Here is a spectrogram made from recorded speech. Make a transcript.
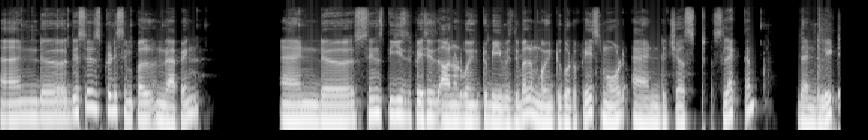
and uh, this is pretty simple unwrapping and uh, since these faces are not going to be visible i'm going to go to face mode and just select them then delete.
